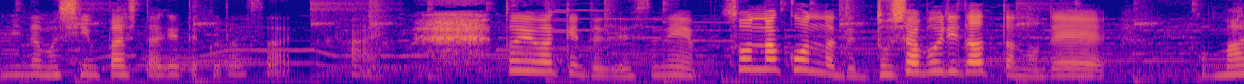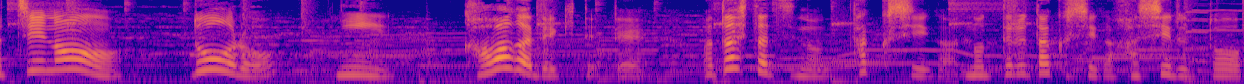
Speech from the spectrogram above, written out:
みんなも心配してあげてください。はい。というわけでですねそんなこんなで土砂降りだったので街の道路に川ができてて私たちのタクシーが乗ってるタクシーが走ると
